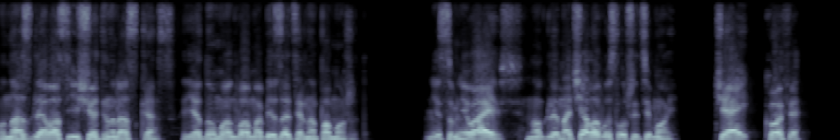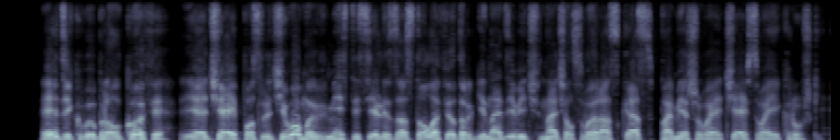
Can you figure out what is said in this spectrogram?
У нас для вас еще один рассказ. Я думаю, он вам обязательно поможет. Не сомневаюсь, но для начала выслушайте мой. Чай? Кофе? Эдик выбрал кофе и чай, после чего мы вместе сели за стол, а Федор Геннадьевич начал свой рассказ, помешивая чай в своей кружке.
